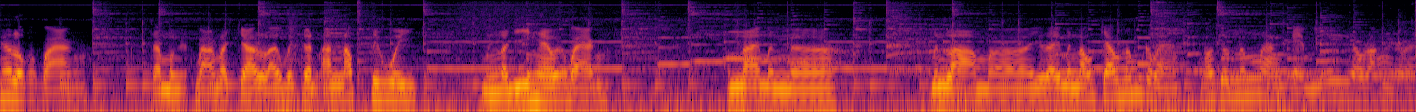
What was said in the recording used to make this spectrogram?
Hello các bạn. Chào mừng các bạn đã trở lại với kênh Anh Ốc TV Mình là Di Heo các bạn. Hôm nay mình ờ, mình làm ờ, vô đây mình nấu cháo núm các bạn. Nấu cháo núm ăn kèm với rau đắng các bạn.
